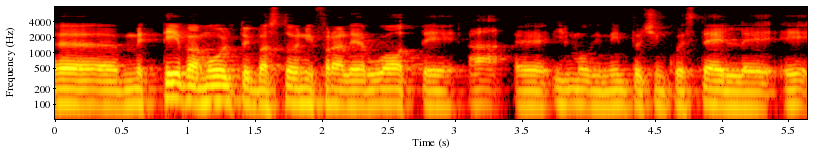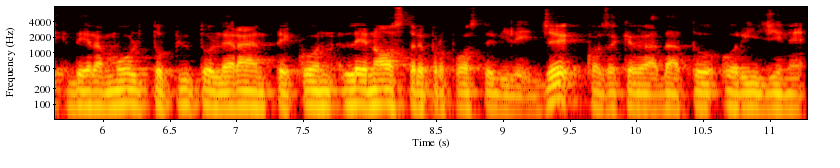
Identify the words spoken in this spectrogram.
eh, metteva molto i bastoni fra le ruote al eh, Movimento 5 Stelle ed era molto più tollerante con le nostre proposte di legge, cosa che aveva dato origine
